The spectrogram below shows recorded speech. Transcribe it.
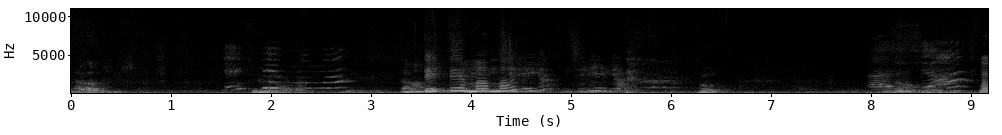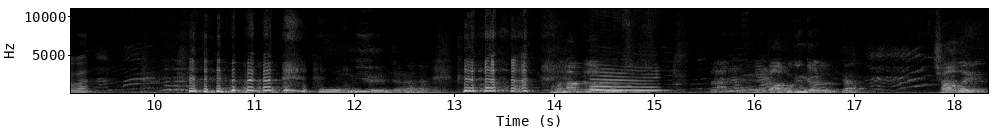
Nerede buldunuz? Sevdim orada. Tamam. Dede, içeriye- mama. İçeriye gel, içeriye gel. Ne oldu? Ezan okumadım ki. Baba. Oğlum yiyor ya canım. Buna ne yapıyorlar biliyor musunuz? Böyle Ee, gel. daha bugün gördüm. Gel. Çağla'yı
